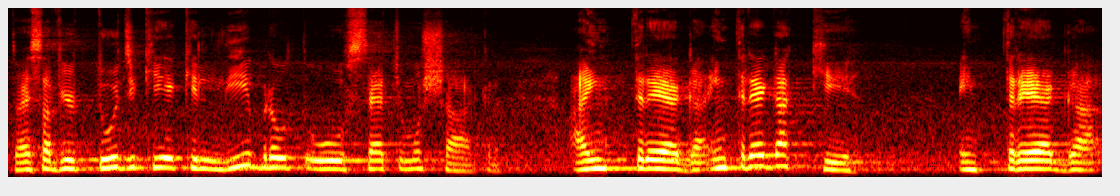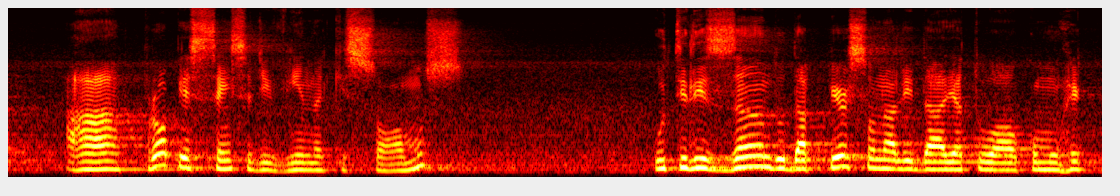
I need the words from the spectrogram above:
Então, essa virtude que equilibra o, o sétimo chakra. A entrega, entrega a quê? entrega à própria essência divina que somos, utilizando da personalidade atual como um recurso,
